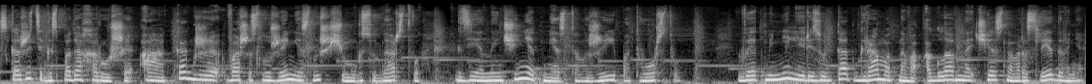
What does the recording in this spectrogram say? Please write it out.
Скажите, господа хорошие, а как же ваше служение слышащему государству, где нынче нет места лжи и потворству? Вы отменили результат грамотного, а главное честного расследования,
